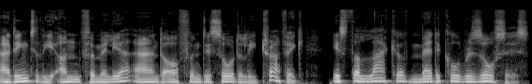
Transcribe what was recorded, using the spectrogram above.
Adding to the unfamiliar and often disorderly traffic is the lack of medical resources.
